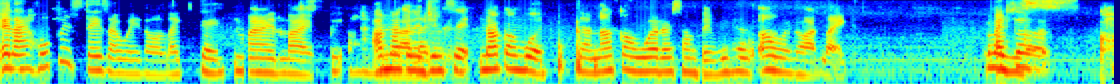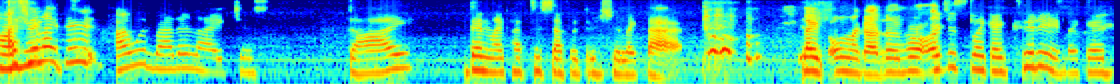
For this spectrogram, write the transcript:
And I hope it stays that way though. Like Same. my life. be- oh my I'm not God, gonna like, jinx it. Knock on wood. Yeah, knock on wood or something because oh my god, like I Like the just I feel like-. I would rather like just die than like have to suffer through shit like that. like oh my god, like, bro, I just like I couldn't like I.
